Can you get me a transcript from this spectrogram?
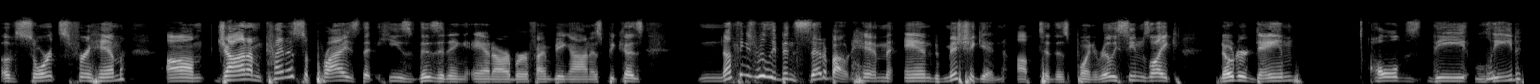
of sorts for him. Um, John, I'm kind of surprised that he's visiting Ann Arbor, if I'm being honest, because nothing's really been said about him and Michigan up to this point. It really seems like Notre Dame holds the lead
